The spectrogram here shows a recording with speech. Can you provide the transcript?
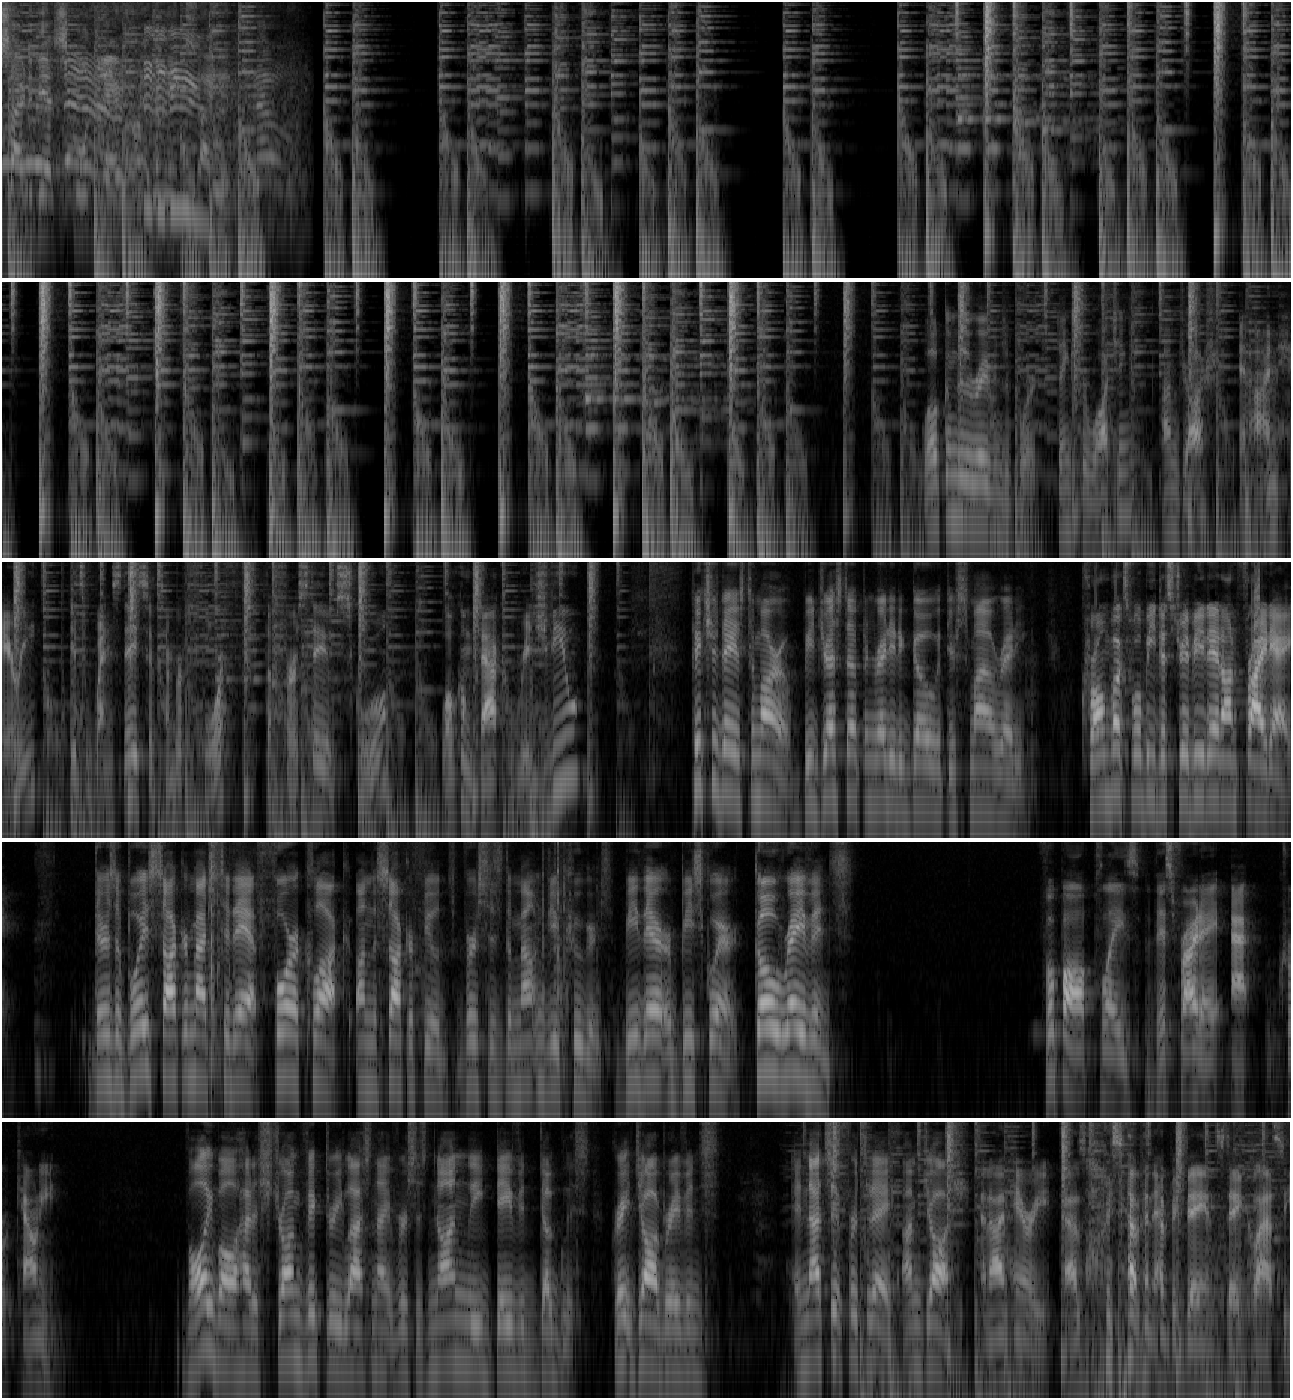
excited to be at school today. I'm really excited. Welcome to the Ravens Report. Thanks for watching. I'm Josh. And I'm Harry. It's Wednesday, September 4th, the first day of school. Welcome back, Ridgeview. Picture day is tomorrow. Be dressed up and ready to go with your smile ready. Chromebooks will be distributed on Friday. There's a boys soccer match today at 4 o'clock on the soccer fields versus the Mountain View Cougars. Be there or be square. Go Ravens! Football plays this Friday at Crook County. Volleyball had a strong victory last night versus non league David Douglas. Great job, Ravens. And that's it for today. I'm Josh. And I'm Harry. As always, have an epic day and stay classy.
